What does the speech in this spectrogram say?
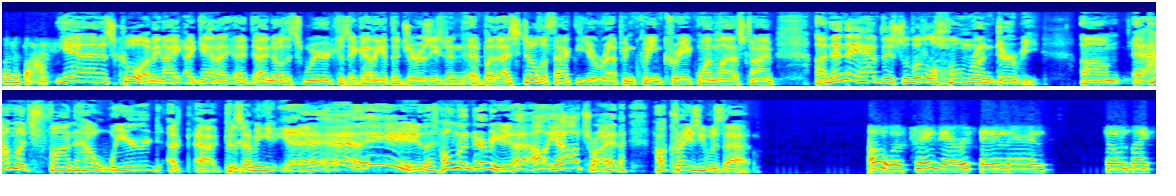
was a blast. Yeah, and it's cool. I mean, I again, I I, know that's weird because they got to get the jerseys, and uh, but I still the fact that you're repping Queen Creek one last time, and then they have this little home run derby. Um, how much fun? How weird? Because uh, uh, I mean, yeah, hey, this home run derby. I'll, yeah, I'll try it. How crazy was that? Oh, it was crazy. I was standing there, and someone's like,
